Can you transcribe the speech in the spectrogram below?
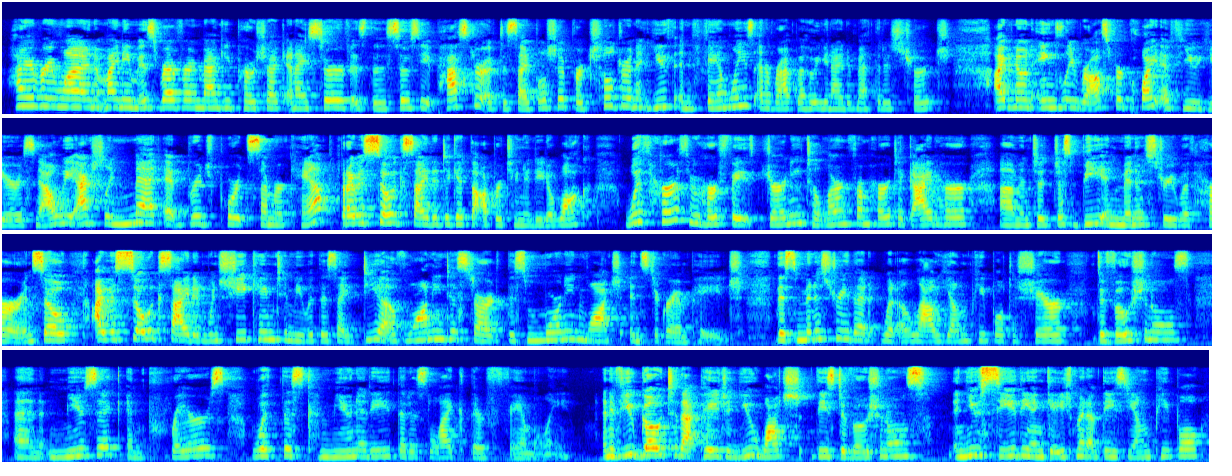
Hi everyone, my name is Reverend Maggie Proshek and I serve as the Associate Pastor of Discipleship for Children, Youth, and Families at Arapaho United Methodist Church. I've known Ainsley Ross for quite a few years now. We actually met at Bridgeport Summer Camp, but I was so excited to get the opportunity to walk with her through her faith journey, to learn from her, to guide her, um, and to just be in ministry with her. And so I was so excited when she came to me with this idea of wanting to start this Morning Watch Instagram page, this ministry that would allow young people to share devotionals and music and prayers with this community that is like their family. And if you go to that page and you watch these devotionals and you see the engagement of these young people,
